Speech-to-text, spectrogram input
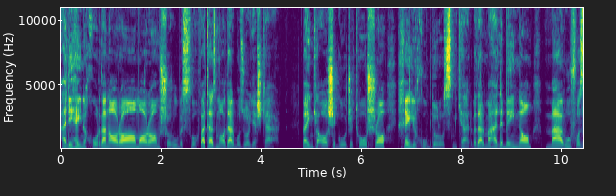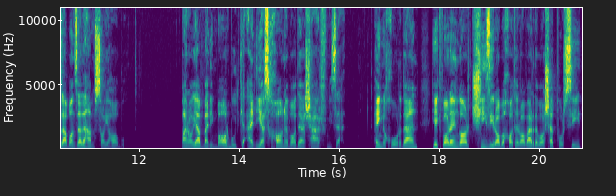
علی حین خوردن آرام آرام شروع به صحبت از مادر بزرگش کرد و اینکه آش گوجه ترش را خیلی خوب درست می کرد و در محله به این نام معروف و زبان زده همسایه ها بود. برای اولین بار بود که علی از خانوادهش حرف می‌زد. حین خوردن یک باره انگار چیزی را به خاطر آورده باشد پرسید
